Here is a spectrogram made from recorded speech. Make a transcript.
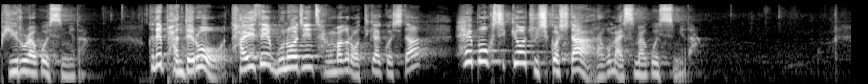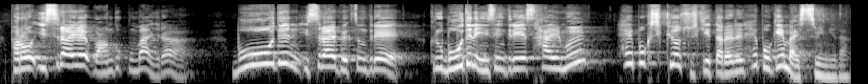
비유를 하고 있습니다. 근데 반대로 다윗의 무너진 장막을 어떻게 할 것이다? 회복시켜 주실 것이다. 라고 말씀하고 있습니다. 바로 이스라엘 왕국뿐만 아니라 모든 이스라엘 백성들의 그리고 모든 인생들의 삶을 회복시켜 주시겠다라는 회복의 말씀입니다.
